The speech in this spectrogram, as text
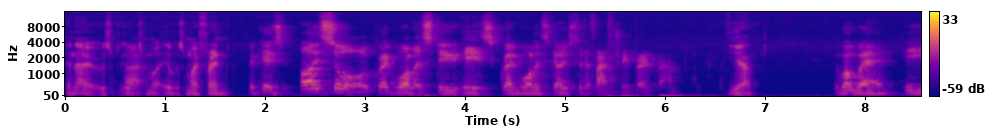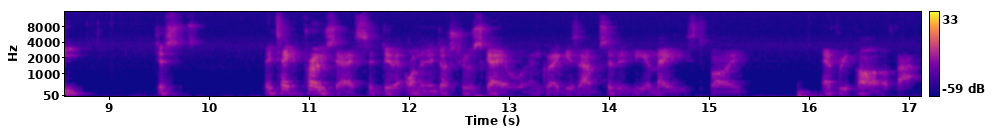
No, it was. It was Ah. my. It was my friend. Because I saw Gregg Wallace do his Gregg Wallace Goes to the Factory program. Yeah. The one where he just they take a process and do it on an industrial scale, and Gregg is absolutely amazed by every part of that.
